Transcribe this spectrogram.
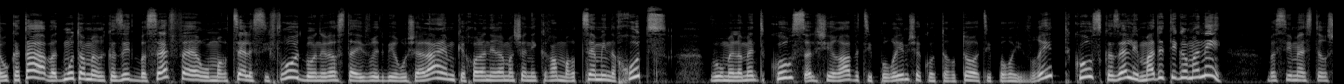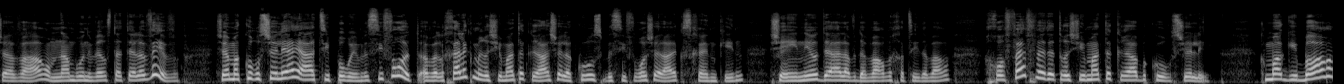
הוא כתב, הדמות המרכזית בספר הוא מרצה לספרות באוניברסיטה העברית בירושלים, ככל הנראה מה שנקרא מרצה מן החוץ, והוא מלמד קורס על שירה וציפורים שכותרתו הציפור העברית. קורס כזה לימדתי גם אני בסמסטר שעבר, אמנם באוניברסיטת תל אביב. שם הקורס שלי היה ציפורים וספרות, אבל חלק מרשימת הקריאה של הקורס בספרו של אלכס חנקין, שאיני יודע עליו דבר וחצי דבר, חופפת את רשימת הקריאה בקורס שלי. כמו הגיבור,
